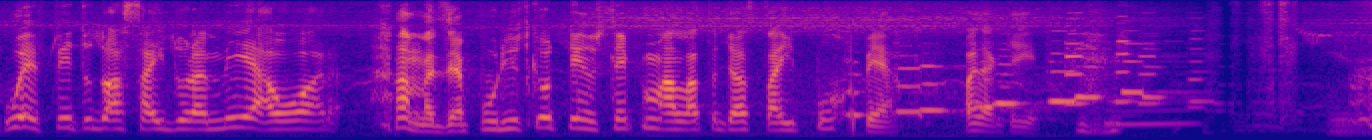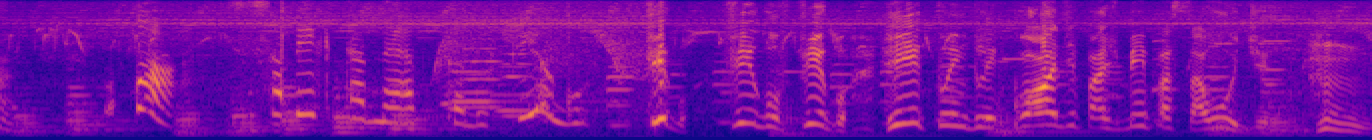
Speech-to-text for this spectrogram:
o efeito do açaí dura meia hora. Ah, mas é por isso que eu tenho sempre uma lata de açaí por perto. Olha aqui. Pô, você sabia que tá na época do figo? Figo, figo, figo. Rico em glicose faz bem pra saúde. Hum.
